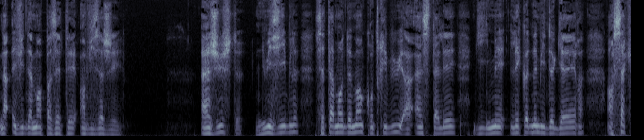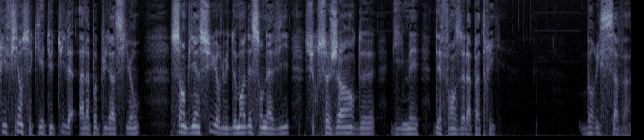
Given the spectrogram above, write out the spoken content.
n'a évidemment pas été envisagé. Injuste, nuisible, cet amendement contribue à installer l'économie de guerre en sacrifiant ce qui est utile à la population, sans bien sûr lui demander son avis sur ce genre de défense de la patrie. Boris Savin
